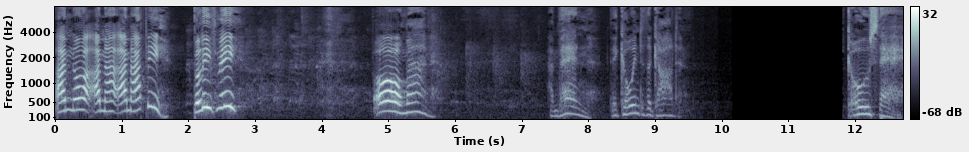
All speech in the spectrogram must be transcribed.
I'm not, I'm, I'm happy. Believe me. Oh, man. And then they go into the garden. Goes there.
